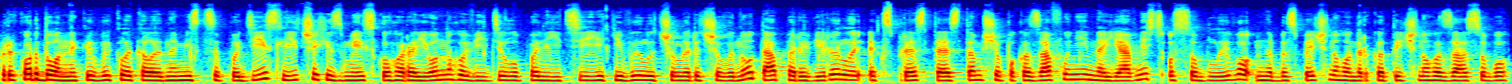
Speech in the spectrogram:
Прикордонники викликали на місце подій слідчих Ізмаїльського районного відділу поліції, які вилучили речовину та перевірили експрес-тестом, що показав у ній наявність особливо небезпечного наркотичного засобу.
